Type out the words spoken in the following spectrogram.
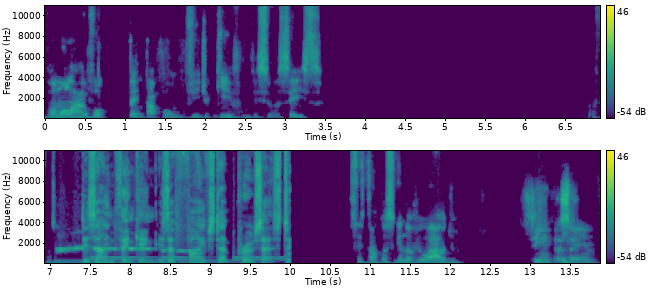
Vamos lá, eu vou tentar pôr um vídeo aqui, vamos ver se vocês. Design thinking is a five-step process to Vocês estão conseguindo ouvir o áudio? Sim, tá saindo.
